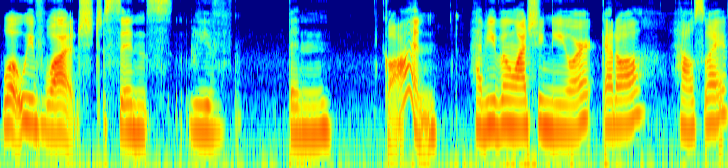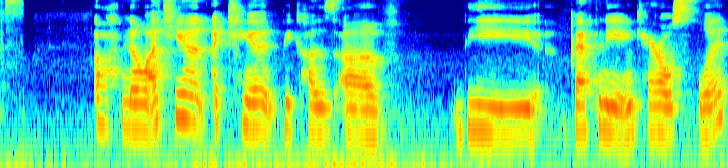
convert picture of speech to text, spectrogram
what we've watched since we've been gone. Have you been watching New York at all? Housewives? Ugh, no, I can't. I can't because of the Bethenny and Carole split.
